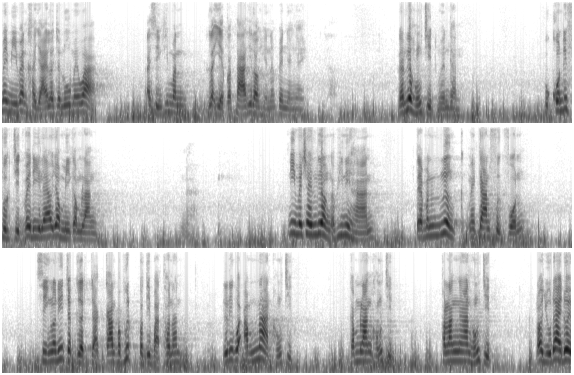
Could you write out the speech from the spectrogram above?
ไม่มีแว่นขยายเราจะรู้ไหมว่าไอ้สิ่งที่มันละเอียดกว่าตาที่เราเห็นนั้นเป็นยังไงครับ และเรื่องของจิตเหมือนกัน บุคคลที่ฝึกจิตไว้ดีแล้ว ย่อมมีกำลังนะนี่ไม่ใช่เรื่องอภินิหาร แต่มันเรื่องในการฝึกฝน สิ่งเหล่านี้จะเกิดจากการประพฤติปฏิบัติเท่านั้น หรือเรียกว่าอำนาจของจิตกำลังของจิต พลังงานของจิต เราอยู่ได้ด้วย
